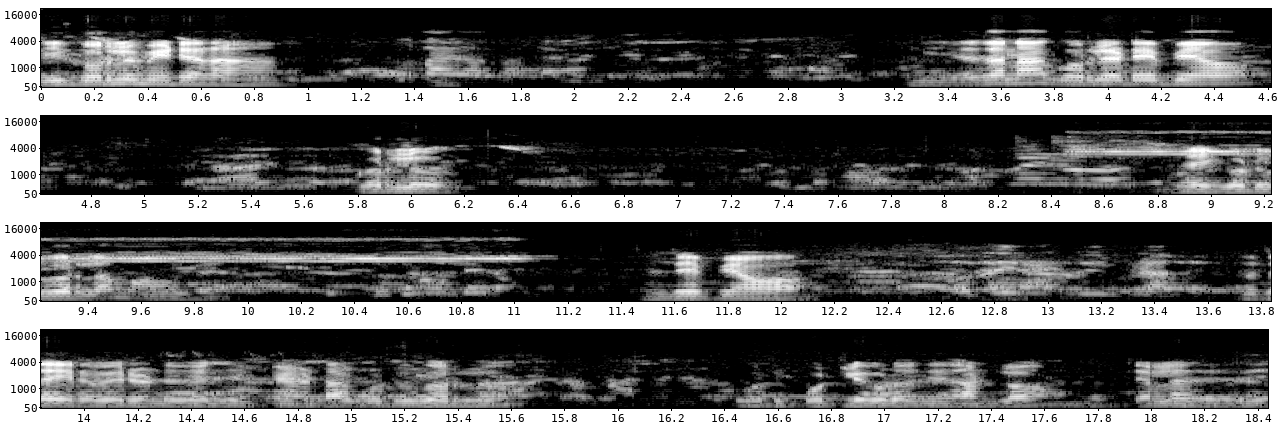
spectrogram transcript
ఈ గొర్రెలు మీటేనా? ఏదన్నా గొర్రెలు టైపోయావు గొర్రెలు. ఈ గొడ్డు గొర్రెలా మామూలుగా ఎంత చెప్పావు జత ఇరవై రెండు వేలు చెప్పాయంట గొడ్డు గొర్రెలు. ఒకటి పొట్లి కూడా ఉంది దాంట్లో తెల్లది అది.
